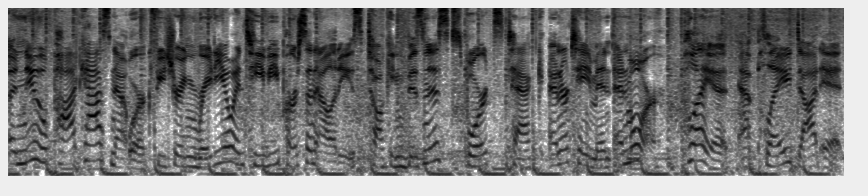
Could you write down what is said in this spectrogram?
A new podcast network featuring radio and TV personalities talking business, sports, tech, entertainment, and more. Play it at play.it.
